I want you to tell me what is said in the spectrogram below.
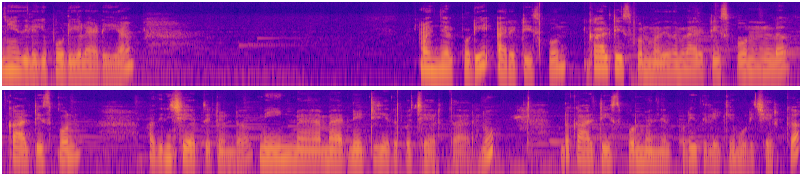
ഇനി ഇതിലേക്ക് പൊടികൾ ആഡ് ചെയ്യാം. മഞ്ഞൾപ്പൊടി അര ടീസ്പൂൺ കാൽ ടീസ്പൂൺ മതി. നമ്മൾ അര ടീസ്പൂണിൽ കാൽ ടീസ്പൂൺ അതിന് ചേർത്തിട്ടുണ്ട്. മീൻ മാരിനേറ്റ് ചെയ്തപ്പോൾ ചേർത്തായിരുന്നു. അതുകൊണ്ട് കാൽ ടീസ്പൂൺ മഞ്ഞൾപ്പൊടി ഇതിലേക്കും കൂടി ചേർക്കുക.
